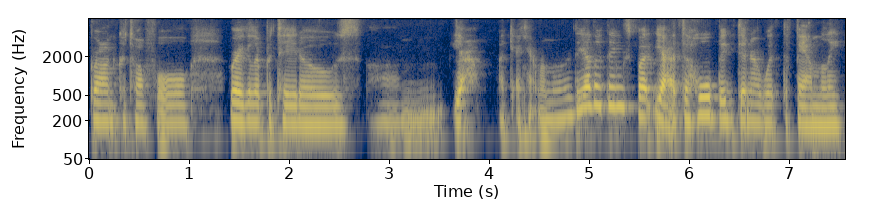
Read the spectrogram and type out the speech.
brown kartoffel, regular potatoes. Um, yeah, I, can't remember the other things, but yeah, it's a whole big dinner with the family,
